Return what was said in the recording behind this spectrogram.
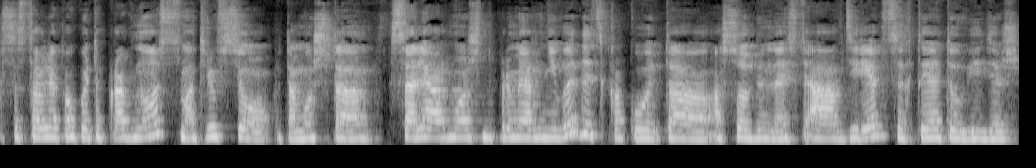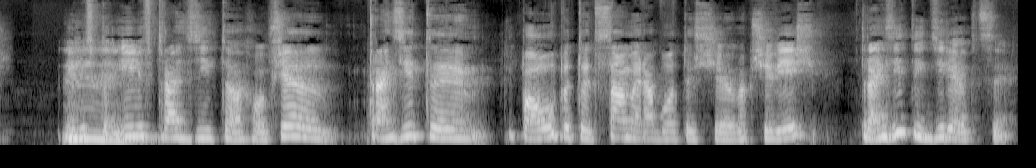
составляю какой-то прогноз, смотрю все, потому что соляр может, например, не выдать какую-то особенность, а в дирекциях ты это увидишь. Или, mm-hmm. в, или в транзитах. Вообще транзиты по опыту это самая работающая вообще вещь. Транзиты и дирекции.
